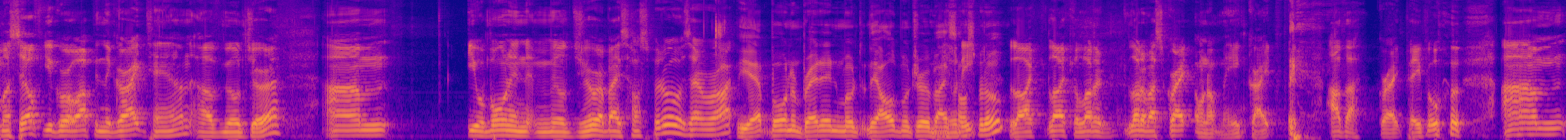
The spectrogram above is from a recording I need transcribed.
Myself, you grew up in the great town of Mildura. Um, you were born in Mildura Base Hospital, is that right? Yeah, born and bred in Mil- the old Mildura Base? Hospital. Like like a lot of lot of us great, oh not me, great, other great people. um,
